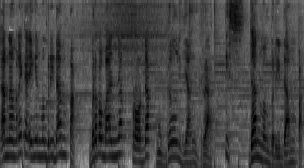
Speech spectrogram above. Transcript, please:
karena mereka ingin memberi dampak. Berapa banyak produk Google yang gratis dan memberi dampak?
